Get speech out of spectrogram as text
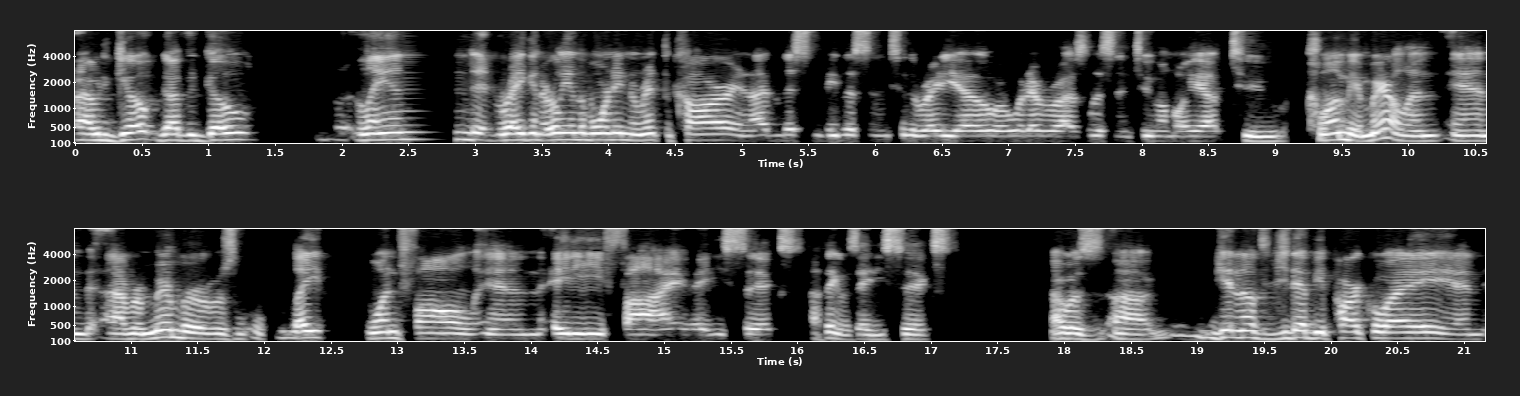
I would go, I would go land at Reagan early in the morning and rent the car, and I'd listen, be listening to the radio or whatever I was listening to on the way up to Columbia, Maryland. And I remember it was late one fall in 85, 86, I think it was 86. I was uh, getting off the GW Parkway and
